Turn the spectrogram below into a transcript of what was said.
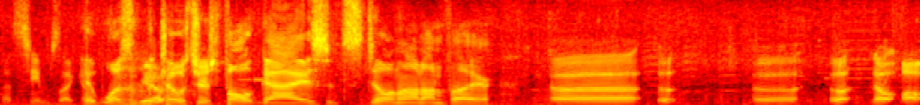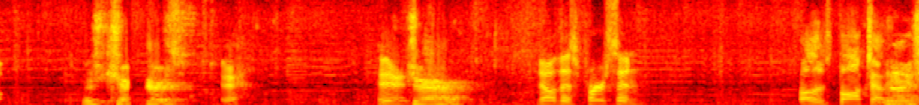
That seems like a, It wasn't Yep. the toaster's fault, guys. It's still not on fire. uh, uh, uh, uh, no, oh, There's chairs. eh. There's a chair. no, this person. Oh, this box out No, here is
